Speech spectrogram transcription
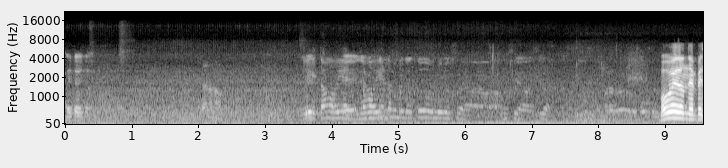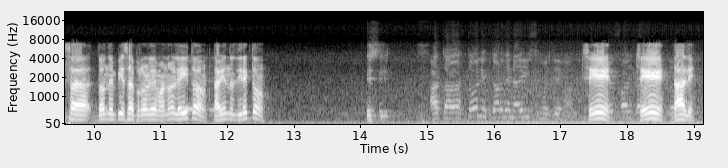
Ahí está, ahí está. Sí, estamos bien, Eh, estamos bien. Vos ves dónde empieza, dónde empieza el problema, ¿no, Leito? ¿Estás viendo el directo? Sí, sí. Hasta Gastón está ordenadísimo el tema. Sí, sí, dale.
